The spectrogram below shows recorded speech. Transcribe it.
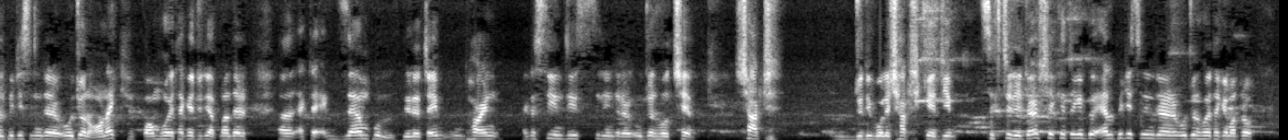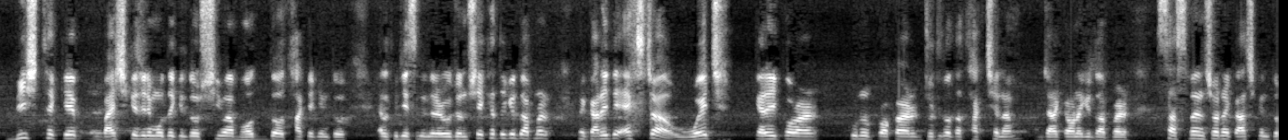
এলপিজি সিলিন্ডারের ওজন অনেক কম হয়ে থাকে। যদি আপনাদের একটা এক্সাম্পল দিতে চাই, ধরেন একটা সিএনজি সিলিন্ডারের ওজন হচ্ছে ষাট, যদি বলি ষাট কেজি সিক্সটি লিটার সেক্ষেত্রে কিন্তু এলপিজি সিলিন্ডারের ওজন হয়ে থাকে মাত্র বিশ থেকে বাইশ কেজির মধ্যে কিন্তু সীমাবদ্ধ থাকে কিন্তু এলপিজি সিলিন্ডারের ওজন। সেক্ষেত্রে কিন্তু আপনার গাড়িতে এক্সট্রা ওয়েট ক্যারি করার কোনো প্রকার জটিলতা থাকছে না, যার কারণে কিন্তু আপনার সাসপেনশনের কাজ কিন্তু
